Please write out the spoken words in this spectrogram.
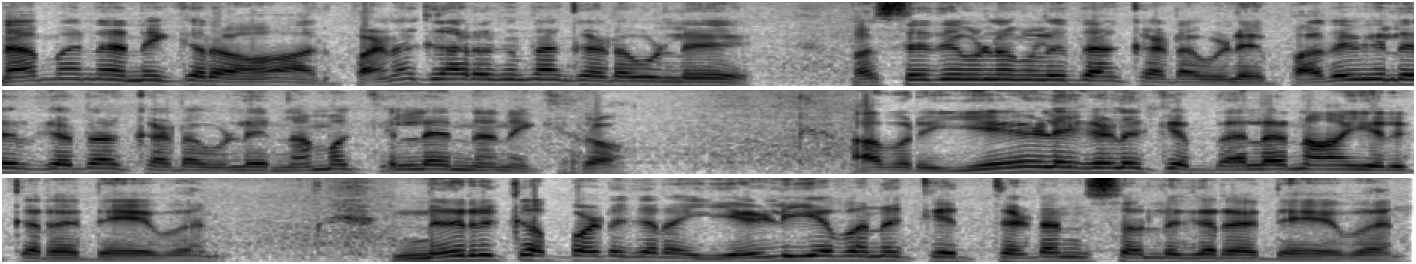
நம்ம நினைக்கிறோம் அது பணக்காரங்க தான் கடவுள். வசதி உள்ளவங்களுக்கு தான் கடவுள் பதவியில் இருக்க தான் கடவுள் நமக்கு இல்லைன்னு நினைக்கிறோம். அவர் ஏழைகளுக்கு பலனாக இருக்கிற தேவன். நெருக்கப்படுகிற எளியவனுக்கு திடன் சொல்லுகிற தேவன்.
